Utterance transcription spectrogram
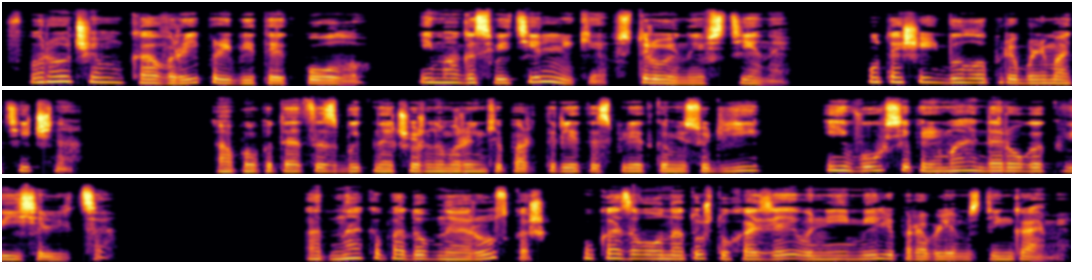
Впрочем, ковры, прибитые к полу, и магосветильники, встроенные в стены, утащить было проблематично. А попытаться сбыть на черном рынке портреты с предками судьи и вовсе прямая дорога к виселице. Однако подобная роскошь указывала на то, что хозяева не имели проблем с деньгами.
